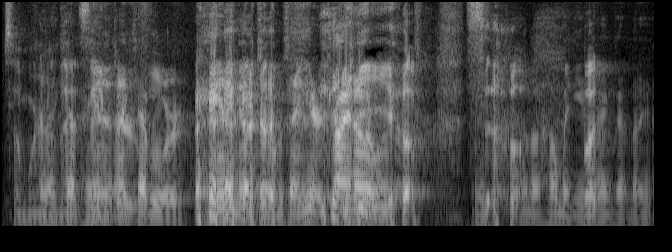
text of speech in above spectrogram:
somewhere And I on that kept same handing- I dirt floor. Handing them to them saying, here, try another one. yep. I don't know how many you But- drank that night.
